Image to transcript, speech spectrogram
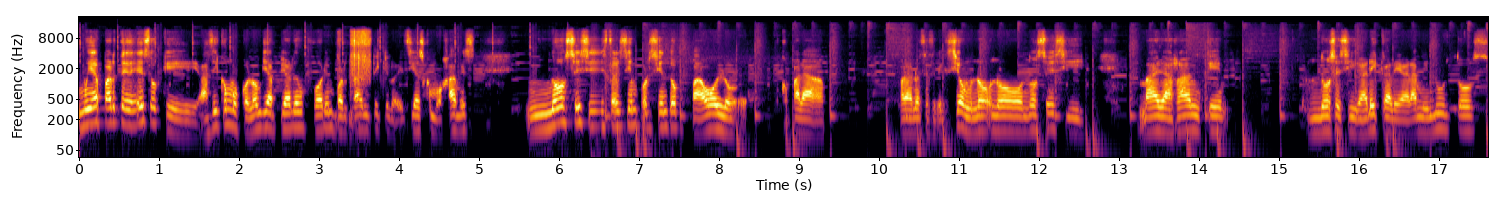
muy aparte de eso, que así como Colombia pierde un jugador importante, que lo decías como James, no sé si está al 100% Paolo para, para nuestra selección, no, no, no sé si mal arranque, no sé si Gareca le dará minutos,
